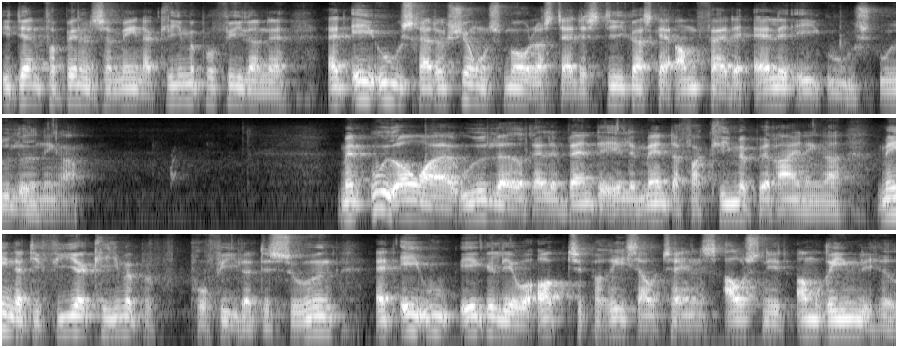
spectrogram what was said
I den forbindelse mener klimaprofilerne, at EU's reduktionsmål og statistikker skal omfatte alle EU's udledninger. Men udover at udlade relevante elementer fra klimaberegninger, mener de fire klimaprofiler desuden, at EU ikke lever op til Parisaftalens afsnit om rimelighed.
